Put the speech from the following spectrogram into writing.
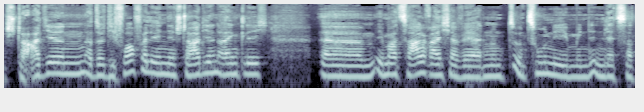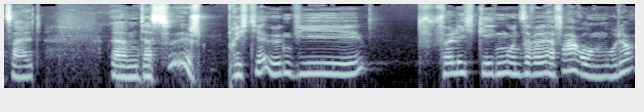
Stadien, also die Vorfälle in den Stadien eigentlich ähm, immer zahlreicher werden und, und zunehmen in, in letzter Zeit. Ähm, das spricht ja irgendwie völlig gegen unsere Erfahrungen, oder?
